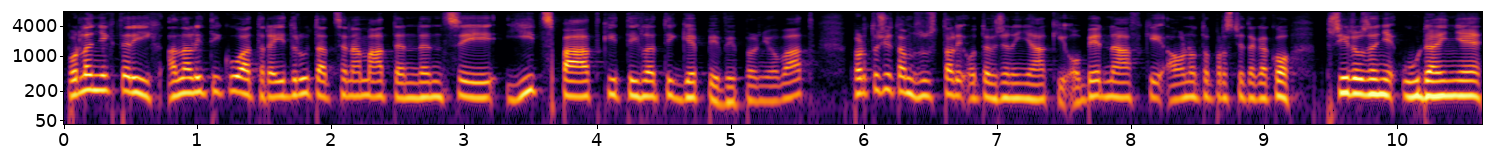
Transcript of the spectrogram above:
podle některých analytiků a traderů ta cena má tendenci jít zpátky tyhle ty gapy vyplňovat, protože tam zůstaly otevřeny nějaké objednávky a ono to prostě tak jako přirozeně údajně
